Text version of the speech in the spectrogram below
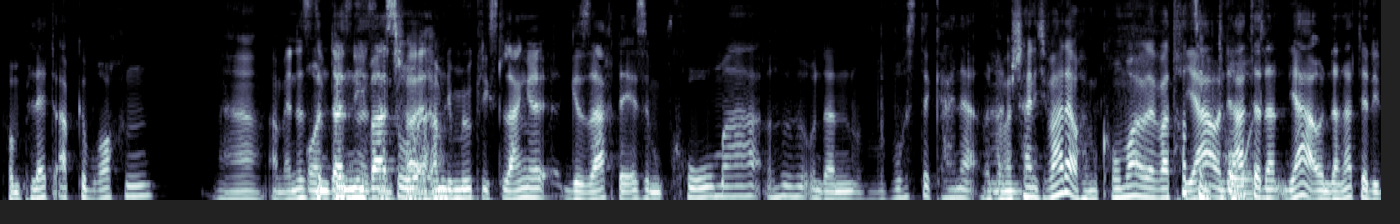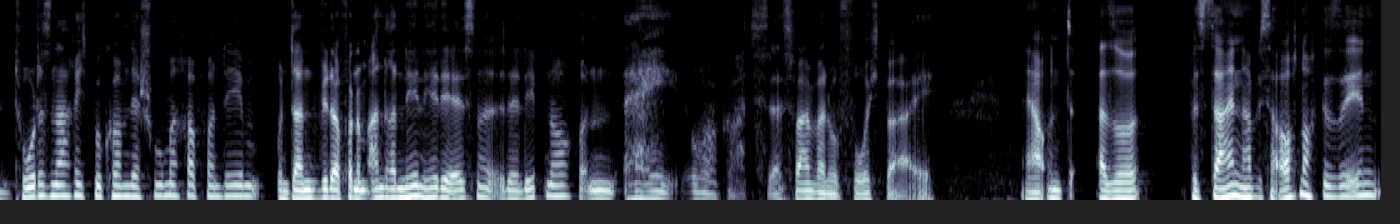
komplett abgebrochen Ja, am Ende ist und dann war so, haben die möglichst lange gesagt, der ist im Koma äh, und dann wusste keiner. Ja, dann, wahrscheinlich war der auch im Koma, aber der war trotzdem ja, und tot. dann, ja, und dann hat er die Todesnachricht bekommen, der Schuhmacher von dem, und dann wieder von einem anderen, nee, nee, der ist, der lebt noch und hey, oh Gott, das war einfach nur furchtbar, ey. Ja, und also bis dahin habe ich es auch noch gesehen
